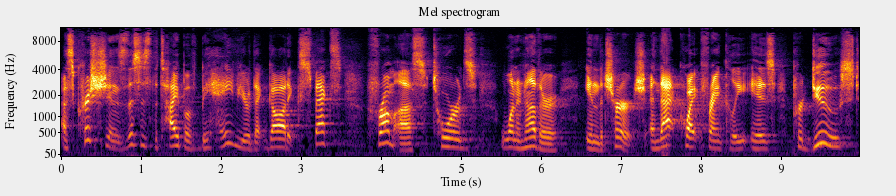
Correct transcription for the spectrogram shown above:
As Christians, this is the type of behavior that God expects from us towards one another in the church. And that, quite frankly, is produced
